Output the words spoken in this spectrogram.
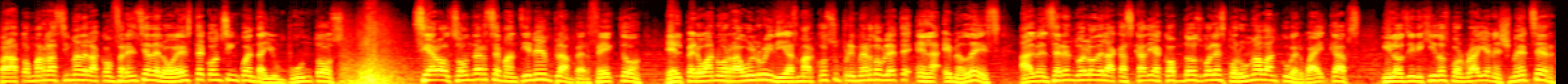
para tomar la cima de la conferencia del oeste con 51 puntos. Seattle Saunders se mantiene en plan perfecto. El peruano Raúl Ruiz Díaz marcó su primer doblete en la MLS al vencer en duelo de la Cascadia Cup dos goles por uno a Vancouver Whitecaps y los dirigidos por Brian Schmetzer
